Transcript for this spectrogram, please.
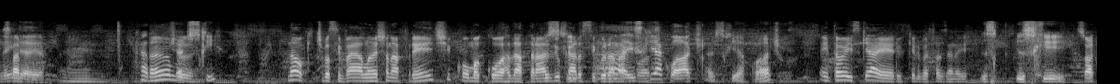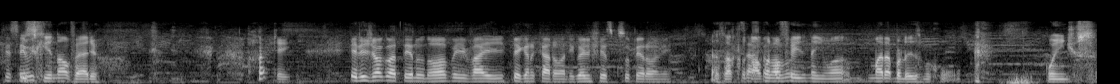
Nem sabe? ideia. Caramba! Jet ski. Não, que tipo assim, vai a lancha na frente, com uma corda atrás e o Esqui. cara segurando Ah, a esqui corda. aquático. É Esqui aquático. Então é esqui aéreo que ele vai fazendo aí. Es- Esqui. Só que sem o Esqui novério. Ok. Ele joga o AT no Nova e vai pegando carona, igual ele fez com o Super-Homem. É só que o Nova não fez nenhum marabolismo com, com índios.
